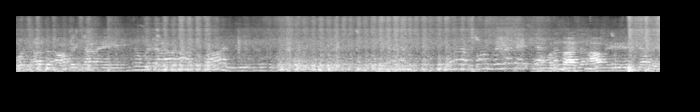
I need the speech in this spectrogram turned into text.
આવે ત્યારે નવરા પાણી. વરસાદ આવે ત્યારે.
